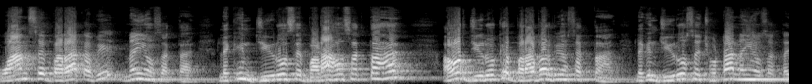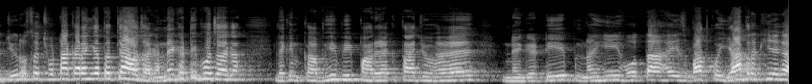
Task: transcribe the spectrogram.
वन से बड़ा कभी नहीं हो सकता है। लेकिन ज़ीरो से बड़ा हो सकता है और ज़ीरो के बराबर भी हो सकता है। लेकिन ज़ीरो से छोटा नहीं हो सकता। ज़ीरो से छोटा करेंगे तो क्या हो जाएगा? नेगेटिव हो जाएगा। लेकिन कभी भी पार्यकता जो है नेगेटिव नहीं होता है। इस बात को याद रखिएगा।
